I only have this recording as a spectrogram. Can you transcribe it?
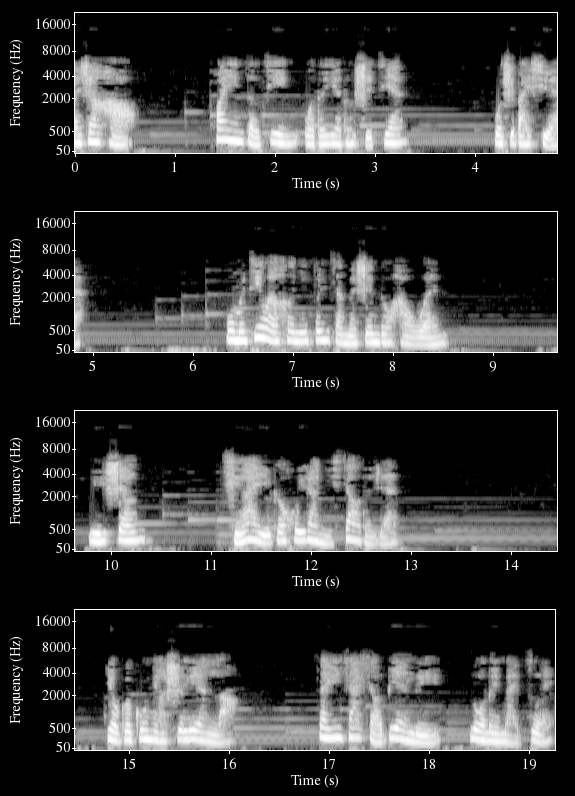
晚上好，欢迎走进我的阅读时间，我是白雪。我们今晚和您分享的深度好文：余生，请爱一个会让你笑的人。有个姑娘失恋了，在一家小店里落泪买醉，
